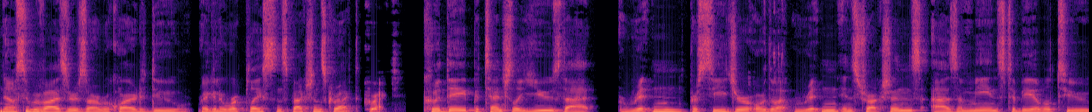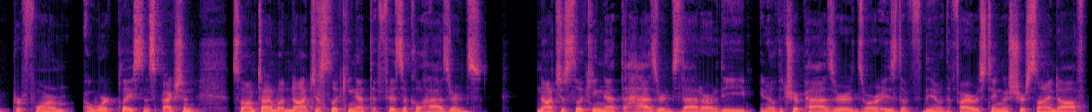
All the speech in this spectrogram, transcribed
Now, supervisors are required to do regular workplace inspections, correct? Correct. Could they potentially use that written procedure or the written instructions as a means to be able to perform a workplace inspection. So I'm talking about not just looking at the physical hazards, not just looking at the hazards that are the, you know, the trip hazards or is the, you know, the fire extinguisher signed off,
